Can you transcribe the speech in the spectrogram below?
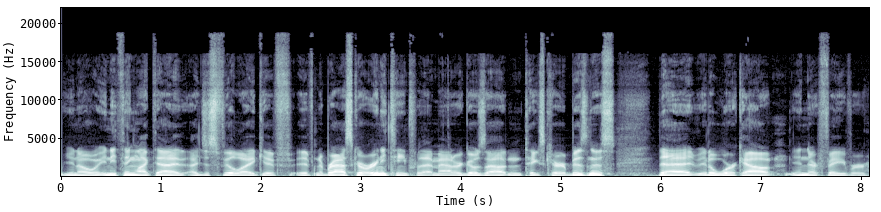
you know anything like that. I, I just feel like if if Nebraska or any team for that matter goes out and takes care of business, that it'll work out in their favor.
